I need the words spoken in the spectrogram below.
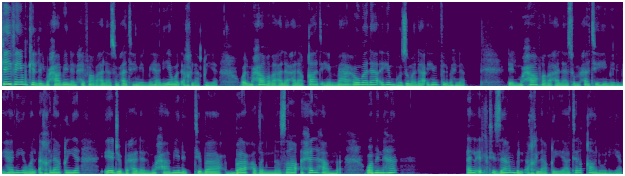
كيف يمكن للمحامين الحفاظ على سمعتهم المهنية والأخلاقية والمحافظة على علاقاتهم مع عملائهم وزملائهم في المهنة؟ للمحافظة على سمعتهم المهنية والأخلاقية يجب على المحامين اتباع بعض النصائح الهامة ومنها الالتزام بالأخلاقيات القانونية.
